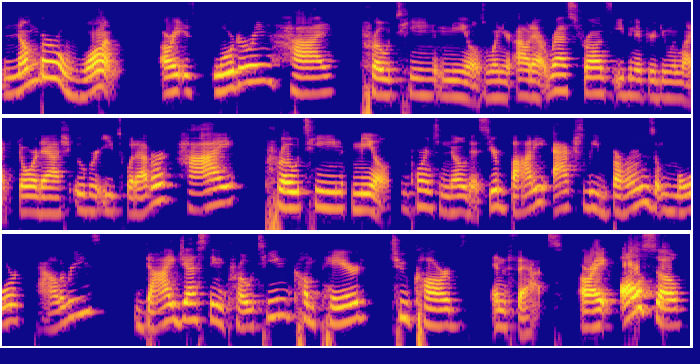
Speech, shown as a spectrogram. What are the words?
Number one all right is ordering high protein meals. When you're out at restaurants, even if you're doing like DoorDash, Uber Eats, whatever, high protein meals. Important to know this. Your body actually burns more calories digesting protein compared to carbs and fats. All right. Also,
